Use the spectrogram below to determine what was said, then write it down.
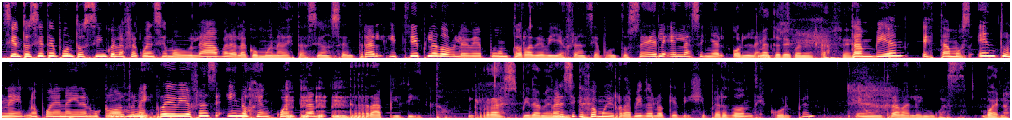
107.5 la frecuencia modulada para la comuna de Estación Central y www.radiovillafrancia.cl en la señal me online. atoré con el café. También estamos en TuneIn, nos ponen ahí en el buscador. TuneIn, Radio Villa Francia y nos encuentran rapidito. Rápidamente. Parece que fue muy rápido lo que dije, perdón, disculpen. Es un trabalenguas. Bueno,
